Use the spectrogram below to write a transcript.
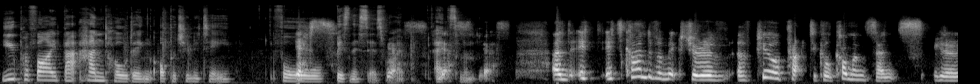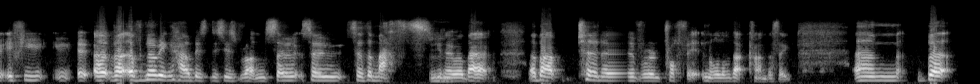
you provide that hand holding opportunity for yes. businesses, right? Yes. Excellent. Yes, yes. And it, it's kind of a mixture of, of pure practical common sense, you know, if you uh, of knowing how businesses run. So so so the maths, mm. you know, about about turnover and profit and all of that kind of thing. Um, but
